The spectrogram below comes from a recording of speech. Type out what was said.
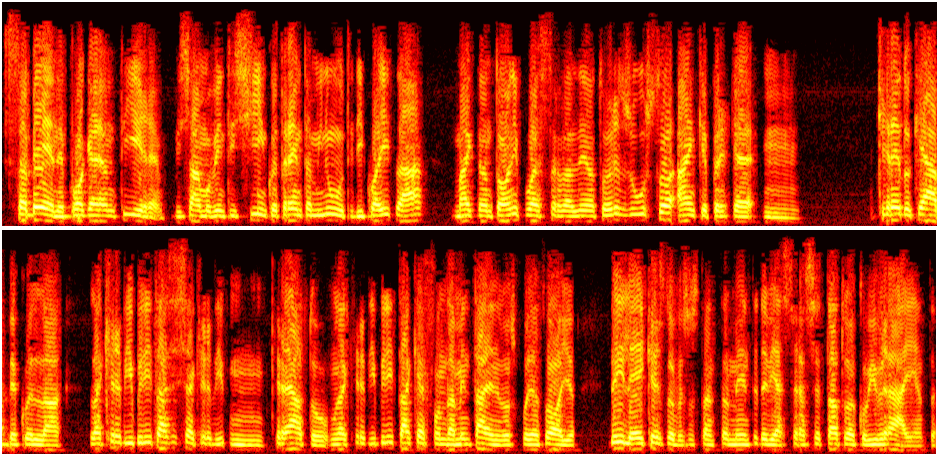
sta bene, può garantire diciamo 25-30 minuti di qualità, Mike D'Antoni può essere l'allenatore giusto, anche perché mh, credo che abbia quella la credibilità, si sia credi- mh, creato una credibilità che è fondamentale nello spogliatoio dei Lakers, dove sostanzialmente devi essere accettato da Kobe Bryant.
